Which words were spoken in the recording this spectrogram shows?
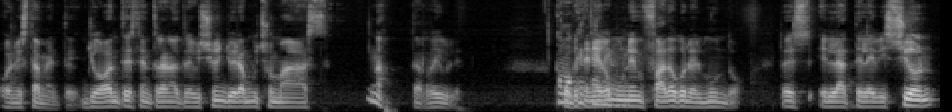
honestamente. Yo antes de entrar en la televisión yo era mucho más, no, terrible. porque tenía como un enfado con el mundo. Entonces, en la televisión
